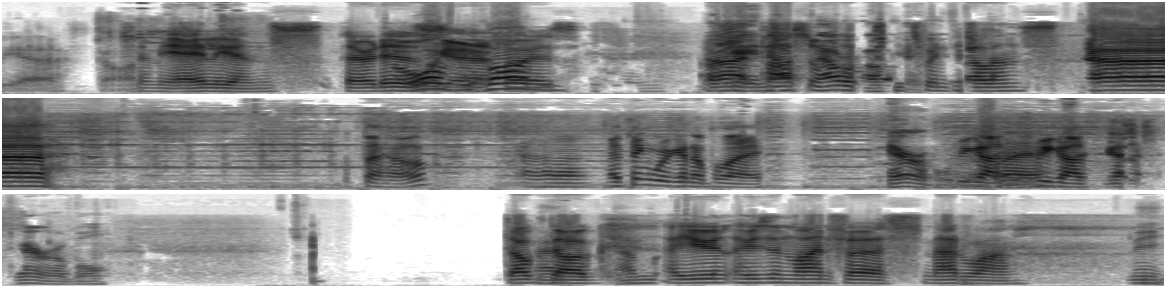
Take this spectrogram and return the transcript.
Yeah. Go Show me aliens. There it is. Oh, yeah. Boys. All right. Okay, now- Pass now we're- play, okay. Twin Talons. Uh, what the hell? Uh, I think we're gonna play. Terrible. We got Play. it. We got this. Terrible. Dog Alright, Dog. I'm- Are you? Who's in line first? Mad One. Me.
